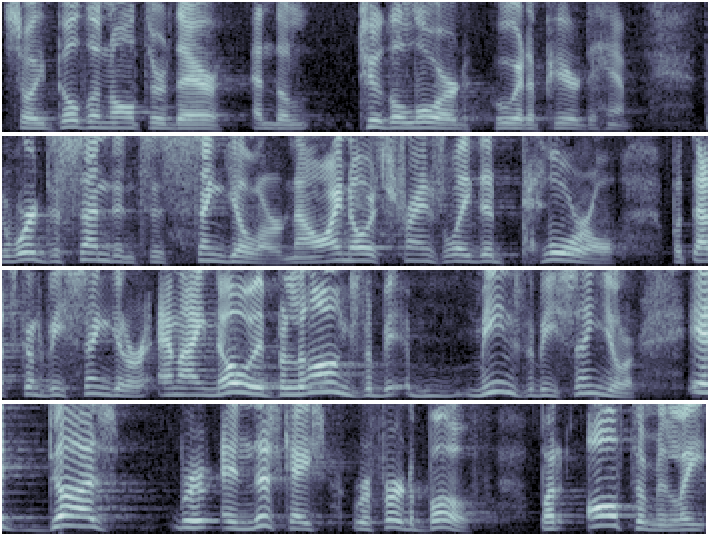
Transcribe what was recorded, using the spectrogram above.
So he built an altar there, and the to the Lord who had appeared to him. The word descendants is singular. Now, I know it's translated plural, but that's going to be singular. And I know it belongs to be, means to be singular. It does, in this case, refer to both. But ultimately,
